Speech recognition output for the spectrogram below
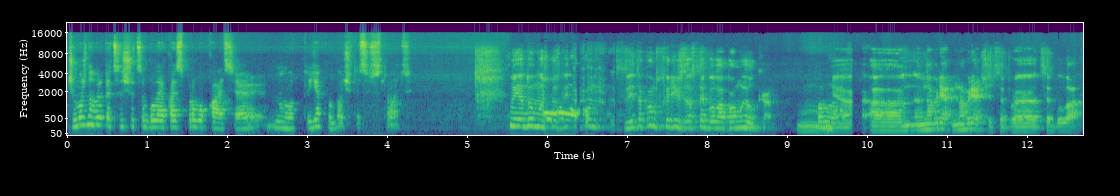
чи можна говорити це, що? що це була якась провокація. Ну от як ви бачите цю ситуацію? Ну я думаю, що з літаком з літаком, скоріш за все, була помилка. помилка. Навряд, навряд чи це це була.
